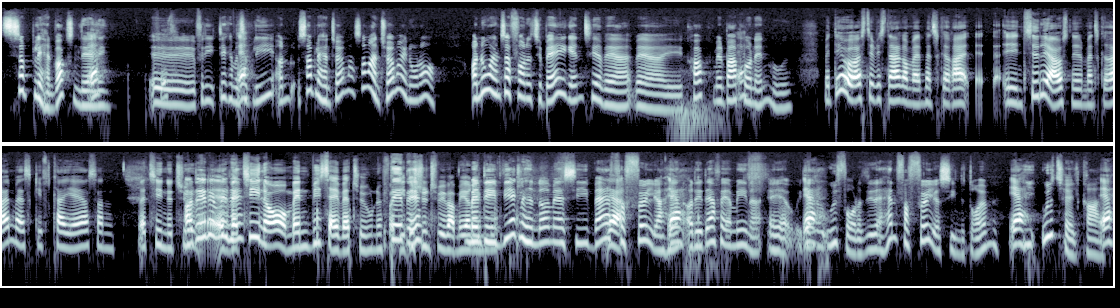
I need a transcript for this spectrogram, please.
Så blev han voksenlærling. Ja. Øh, fordi det kan man ja. Så blive. Og så blev han tømmer. Så var han tømmer i nogle år. Og nu er han så fundet tilbage igen til at være, være øh, kok, men bare. Ja. på en anden måde. Men det er jo også det, vi snakker om, at man skal regne, i en tidligere afsnit, at man skal regne med at skifte karriere sådan hver 10. 20. Og det er eller hver det. 10. år, men vi sagde hver 20. fordi er det, det synes vi var mere Men det er i rimeligt. virkeligheden noget med at sige, hvad ja. Ja. forfølger han? Ja. Ja. Og det er derfor, jeg mener, at jeg Ja. gerne vil udfordre det der. Han forfølger sine drømme Ja. i udtalt grad. Ja.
